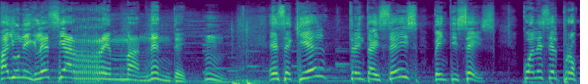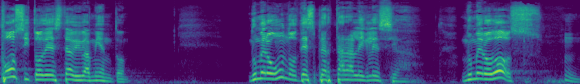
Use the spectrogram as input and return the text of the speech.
hay una iglesia remanente. Mm. Ezequiel 36, 26. ¿Cuál es el propósito de este avivamiento? Número uno, despertar a la iglesia. Número dos, hmm,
